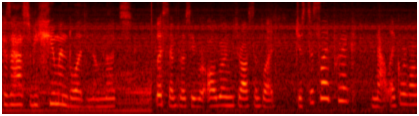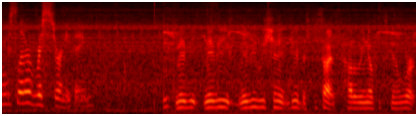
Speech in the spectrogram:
Because it has to be human blood, numbnuts. Listen, pussy, we're all going to draw some blood. Just a slight prick, not like we're going to slit our wrists or anything. Maybe, maybe, maybe we shouldn't do this. Besides, how do we know if it's gonna work?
